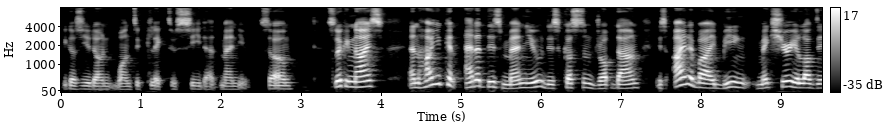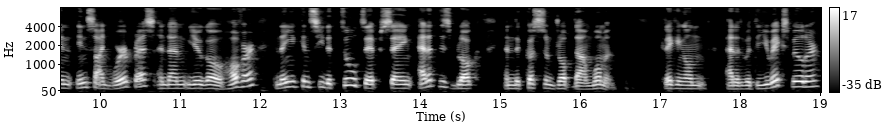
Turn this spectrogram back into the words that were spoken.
because you don't want to click to see that menu so it's looking nice and how you can edit this menu, this custom drop down, is either by being make sure you're logged in inside WordPress and then you go hover and then you can see the tooltip saying edit this block and the custom drop down woman. Clicking on edit with the UX builder.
